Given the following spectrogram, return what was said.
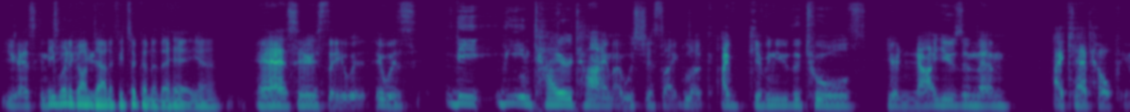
you guys can, he would have gone down if he took another hit yeah Yeah, seriously, it was, it was the the entire time I was just like, look, I've given you the tools, you're not using them. I can't help you.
